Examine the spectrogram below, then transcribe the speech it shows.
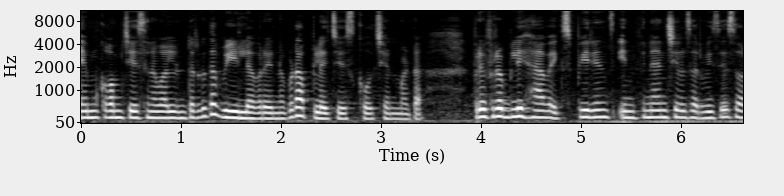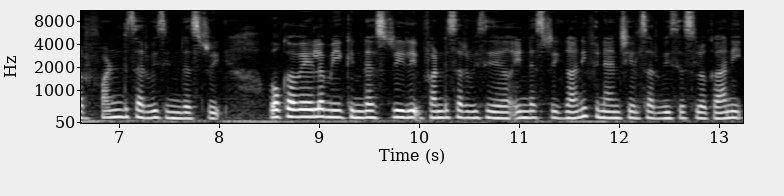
ఎంకామ్ చేసిన వాళ్ళు ఉంటారు కదా వీళ్ళు ఎవరైనా కూడా అప్లై చేసుకోవచ్చు అనమాట preferably have experience in financial services or fund service industry ఒకవేళ మీకు ఇండస్ట్రీ ఫండ్ సర్వీస్ ఇండస్ట్రీ కానీ ఫినాన్షియల్ సర్వీసెస్లో కానీ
